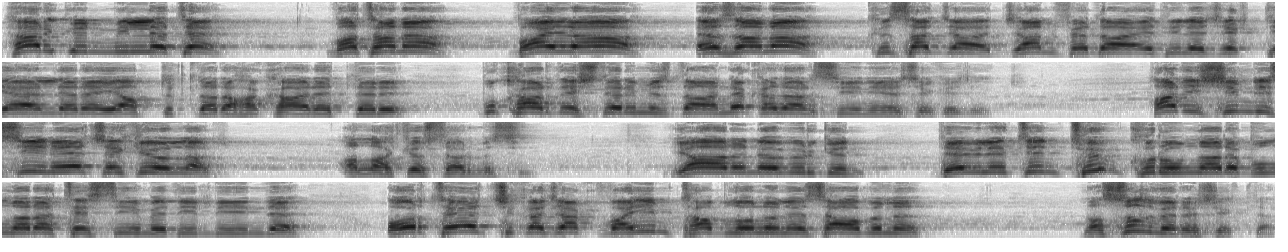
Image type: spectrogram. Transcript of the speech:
her gün millete, vatana, bayrağa, ezana, kısaca can feda edilecek değerlere yaptıkları hakaretleri bu kardeşlerimiz daha ne kadar sineye çekecek? Hadi şimdi sineye çekiyorlar. Allah göstermesin. Yarın öbür gün devletin tüm kurumları bunlara teslim edildiğinde ortaya çıkacak vahim tablonun hesabını nasıl verecekler?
